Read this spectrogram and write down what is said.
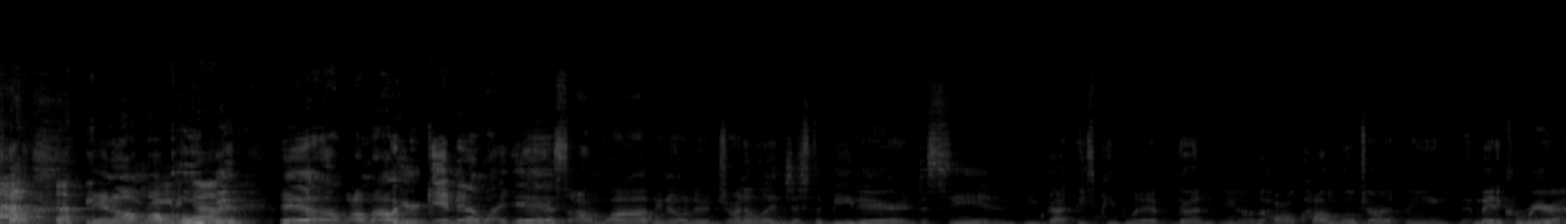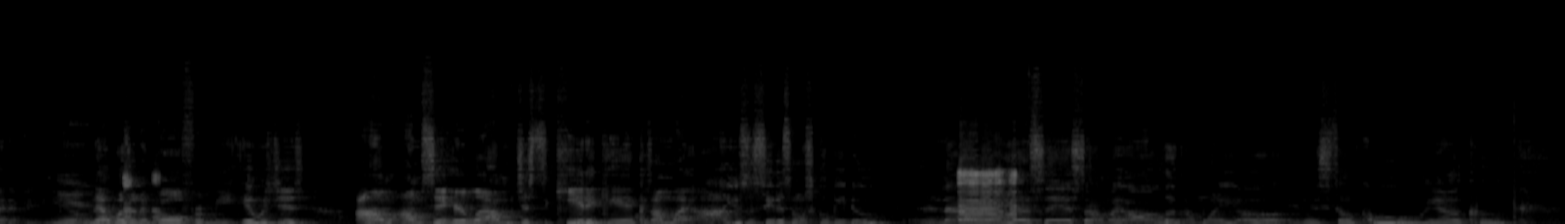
you know I'm, I'm Ready to go. hooping. Yeah, I'm, I'm out here getting it. I'm like, yeah. So I'm live, you know, and the adrenaline just to be there and to see it. And you've got these people that have done, you know, the Har- Harlem Globetrotter thing that made a career out of it. You know, Yeah. and that wasn't a uh-huh. goal for me. It was just I'm I'm sitting here like I'm just a kid again because I'm like oh, I used to see this on Scooby Doo. And now you know what I'm saying? So I'm like, oh look, I'm one of y'all, and it's so cool, you know, cool.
